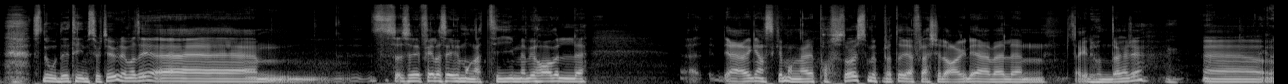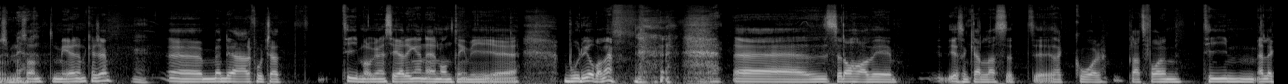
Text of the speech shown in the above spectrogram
snodig teamstruktur, det må jeg si. Så, så det är fel att säga hur många team, men vi har väl eh, det er ganske mange repostorer som oppretter via Flash i dag. Det er vel en, sikkert 100 kanskje. Eh, Kanske mer. Sånt, mer enn kanskje. Mm. Eh, men det er fortsatt teamorganiseringen er noe vi eh, borde jobba med. eh, så da har vi det som kallas et eh, core-plattform team, eller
